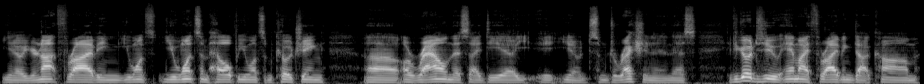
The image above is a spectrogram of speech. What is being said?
you know you're not thriving, you want you want some help, you want some coaching uh, around this idea, you, you, know, some direction in this. If you go to amithriving.com,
